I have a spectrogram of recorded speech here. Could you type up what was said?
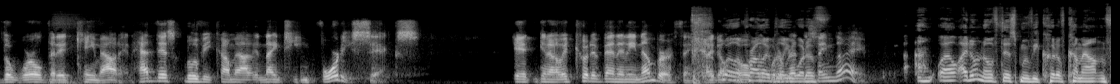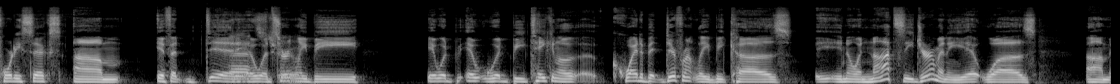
the world that it came out in. Had this movie come out in 1946, it you know it could have been any number of things. I don't Well, it know probably if it would have read would've- the same day. Well, I don't know if this movie could have come out in 46. Um, if it did, it would true. certainly be it would it would be taken a, quite a bit differently because you know in Nazi Germany it was um,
